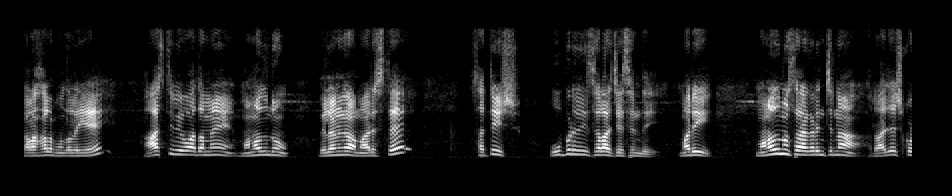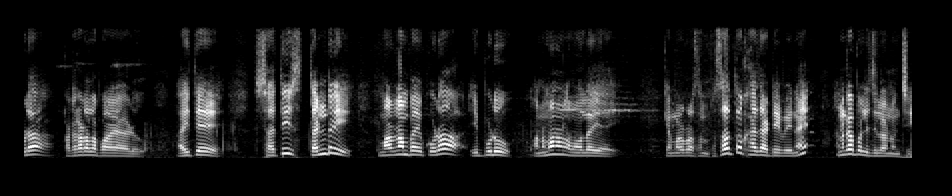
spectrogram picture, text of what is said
కలహాలు మొదలయ్యాయి. ఆస్తి వివాదమే మనోజ్ను విలన్గా మారిస్తే సతీష్ ఊపిరి తీసేలా చేసింది. మరి మనోజ్ను సహకరించిన రాజేష్ కూడా కటకడలపడాడు అయితే సతీష్ తండ్రి మరణంపై కూడా ఇప్పుడు అనుమానాలు మొదలయ్యాయి. కెమెరా పర్సన్ ప్రసాద్తో ఖాజా టీవీ నైన్ అనకాపల్లి జిల్లా నుంచి.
